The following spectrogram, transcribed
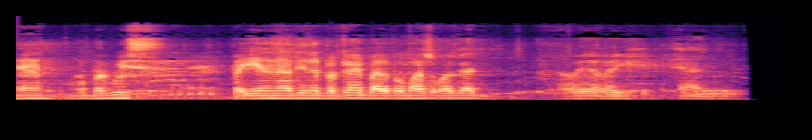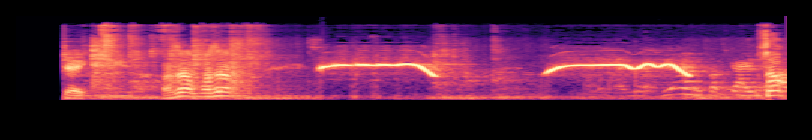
Ayan, bagwis. Painan natin ng pagkain para pumasok agad. Okay, okay. Ayan. Check. Pasok, pasok. Pasok.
